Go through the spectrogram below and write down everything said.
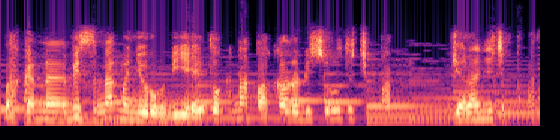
Bahkan Nabi senang menyuruh dia itu kenapa? Kalau disuruh itu cepat, jalannya cepat.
